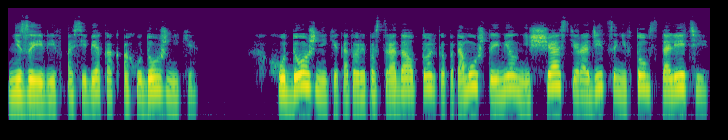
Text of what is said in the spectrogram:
не заявив о себе как о художнике. Художнике, который пострадал только потому, что имел несчастье родиться не в том столетии.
